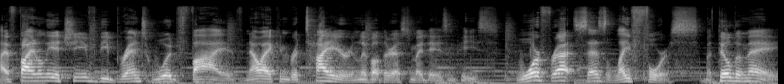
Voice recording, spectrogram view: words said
I've finally achieved the Brent Wood 5. Now I can retire and live out the rest of my days in peace. Wharf Rat says Life Force. Mathilda May,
